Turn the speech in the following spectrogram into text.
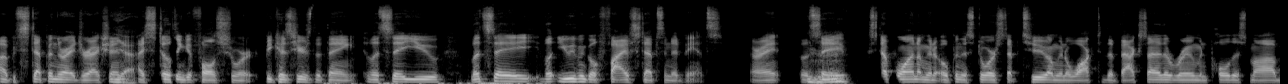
a step in the right direction. Yeah. i still think it falls short because here's the thing. Let's say you let's say let you even go five steps in advance all right? Let's say mm-hmm. step one i'm going to open this door. Step two i'm going to walk to the back side of the room and pull this mob.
